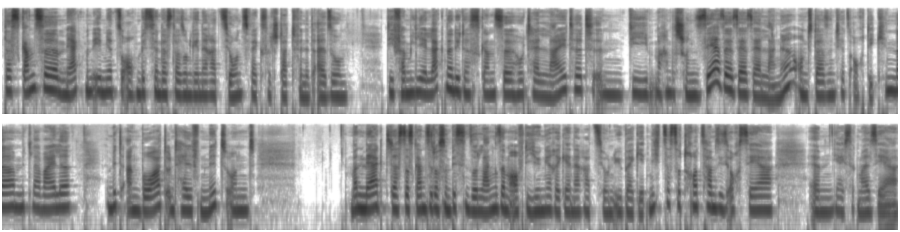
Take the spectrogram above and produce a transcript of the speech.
das Ganze merkt man eben jetzt so auch ein bisschen, dass da so ein Generationswechsel stattfindet. Also die Familie Lackner, die das ganze Hotel leitet, ähm, die machen das schon sehr, sehr, sehr, sehr lange. Und da sind jetzt auch die Kinder mittlerweile mit an Bord und helfen mit. Und man merkt, dass das Ganze doch so ein bisschen so langsam auf die jüngere Generation übergeht. Nichtsdestotrotz haben sie auch sehr, ähm, ja, ich sag mal, sehr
